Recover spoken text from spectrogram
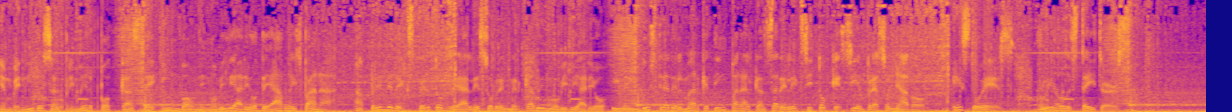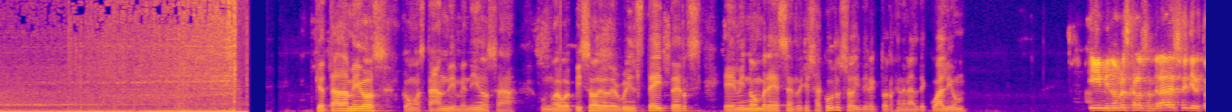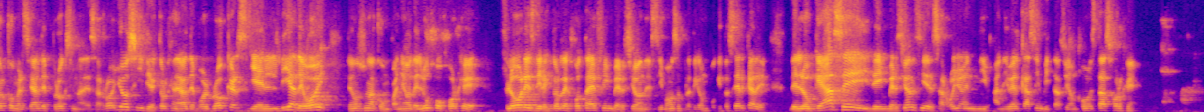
Bienvenidos al primer podcast de Inbound Inmobiliario de habla hispana. Aprende de expertos reales sobre el mercado inmobiliario y la industria del marketing para alcanzar el éxito que siempre has soñado. Esto es Real Estaters. ¿Qué tal amigos? ¿Cómo están? Bienvenidos a un nuevo episodio de Real Staters. Eh, mi nombre es Enrique Shakur, soy director general de Qualium. Y mi nombre es Carlos Andrade, soy director comercial de Próxima Desarrollos y director general de Ball Brokers. Y el día de hoy tenemos un acompañado de lujo, Jorge Flores, director de JF Inversiones. Y vamos a platicar un poquito acerca de, de lo que hace y de inversiones y desarrollo en, a nivel casa invitación. ¿Cómo estás, Jorge?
